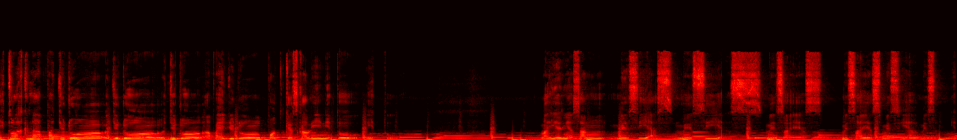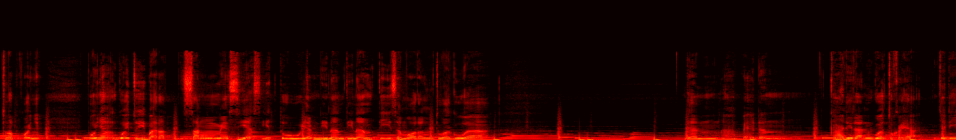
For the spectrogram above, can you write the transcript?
itulah kenapa judul judul judul apa ya judul podcast kali ini tuh itu lahirnya sang Mesias, Mesias, Mesias, Mesias, Mesias, Mesias. Itulah pokoknya. Pokoknya gue itu ibarat sang Mesias itu yang dinanti-nanti sama orang tua gue. Dan apa ya? Dan kehadiran gue tuh kayak jadi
